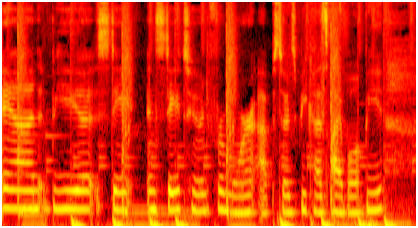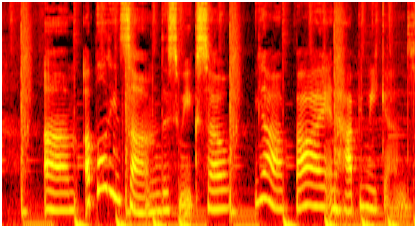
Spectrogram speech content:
and be stay and stay tuned for more episodes because I will be um, uploading some this week. So yeah, bye and happy weekend.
